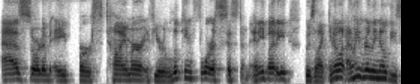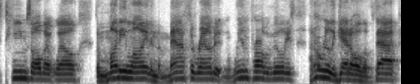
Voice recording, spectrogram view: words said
as sort of a first timer. If you're looking for a system, anybody who's like, you know what, I don't even really know these teams all that well, the money line and the math around it and win probabilities, I don't really get all of that.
